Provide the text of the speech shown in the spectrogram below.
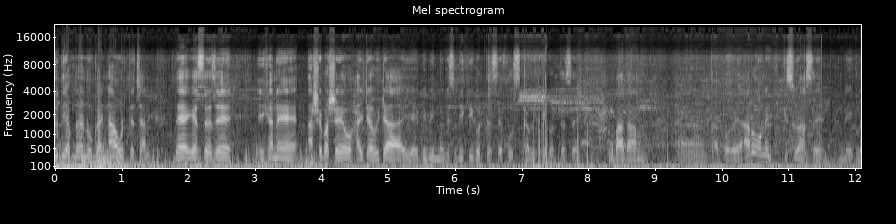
যদি আপনারা নৌকায় না উঠতে চান, দেখা গেছে যে এখানে আশেপাশেও হাইটা হুইটা ইয়ে বিভিন্ন কিছু বিক্রি করতেছে, ফুচকা বিক্রি করতেছে, বাদাম তারপরে আরও অনেক কিছু আছে এগুলো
